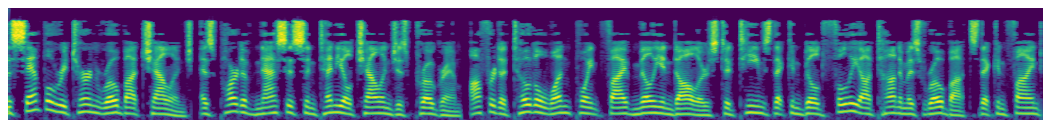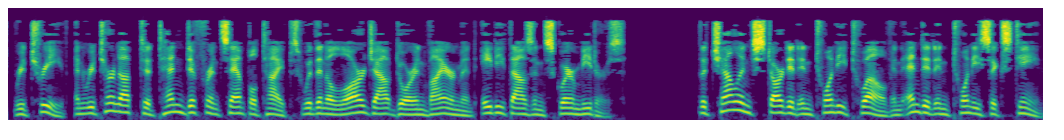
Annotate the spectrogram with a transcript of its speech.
The Sample Return Robot Challenge, as part of NASA's Centennial Challenges program, offered a total $1.5 million to teams that can build fully autonomous robots that can find, retrieve, and return up to 10 different sample types within a large outdoor environment 80,000 square meters. The challenge started in 2012 and ended in 2016.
